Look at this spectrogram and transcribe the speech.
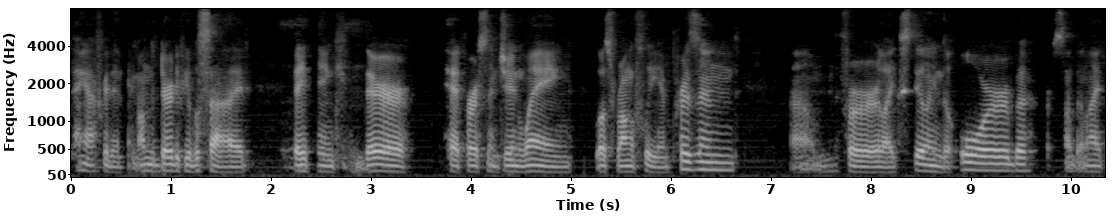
dang, I forget the name. On the dirty people side, they think their head person Jin Wang was wrongfully imprisoned um, for like stealing the orb or something like.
